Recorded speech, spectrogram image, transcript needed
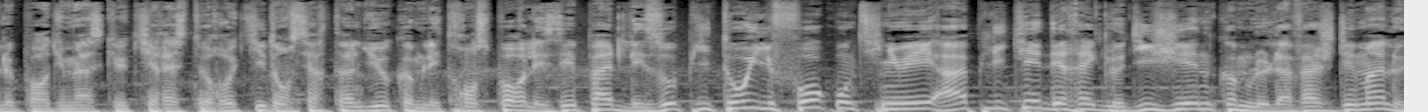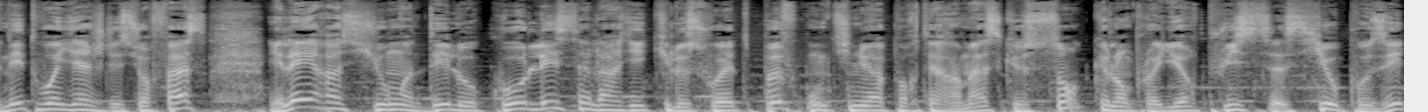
Le port du masque qui reste requis dans certains lieux comme les transports, les EHPAD, les hôpitaux. Il faut continuer à appliquer des règles d'hygiène comme le lavage des mains, le nettoyage des surfaces et l'aération des locaux. Les salariés qui le souhaitent peuvent continuer à porter un masque sans que l'employeur puisse s'y opposer.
